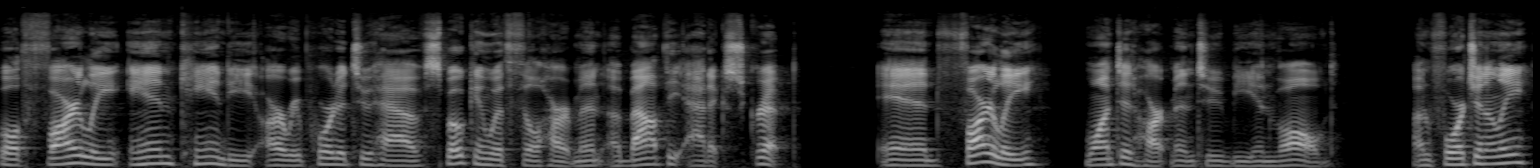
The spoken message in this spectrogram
Both Farley and Candy are reported to have spoken with Phil Hartman about the Atuk script, and Farley wanted Hartman to be involved. Unfortunately,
